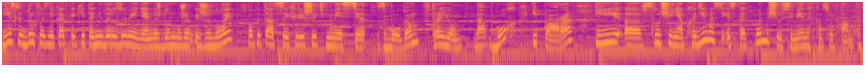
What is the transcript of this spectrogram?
Если вдруг возникают какие-то недоразумения между мужем и женой, попытаться их решить вместе с Богом, втроем, да, Бог и пара, и э, в случае необходимости искать помощи у семейных консультантов.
